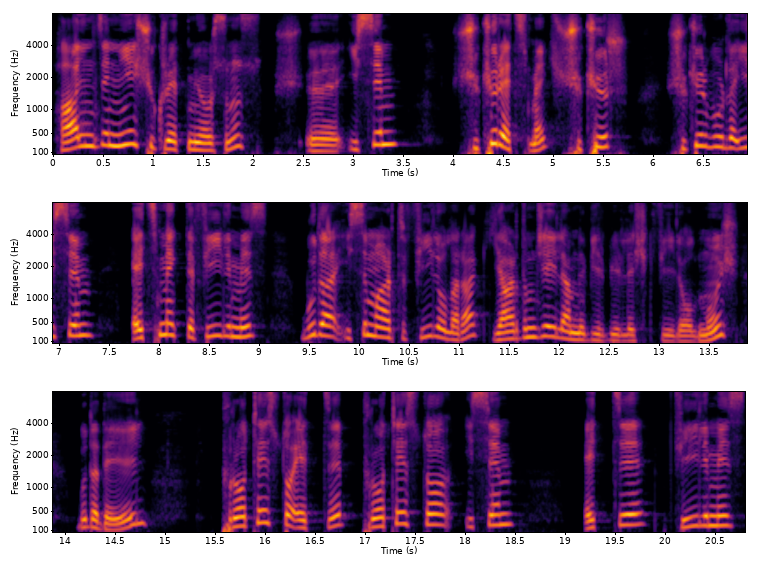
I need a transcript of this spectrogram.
Halinize niye şükretmiyorsunuz? Ş- e, isim şükür etmek, şükür. Şükür burada isim, etmek de fiilimiz. Bu da isim artı fiil olarak yardımcı eylemli bir birleşik fiil olmuş. Bu da değil. Protesto etti. Protesto isim, etti fiilimiz.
